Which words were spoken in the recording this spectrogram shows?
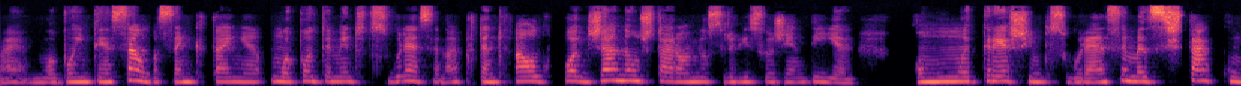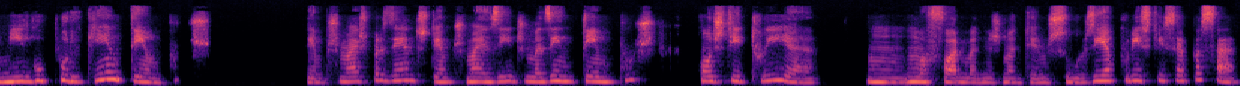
é, uma boa intenção ou sem que tenha um apontamento de segurança, não é? Portanto, algo pode já não estar ao meu serviço hoje em dia como um acréscimo de segurança, mas está comigo porque em tempos tempos mais presentes, tempos mais idos, mas em tempos constituía um, uma forma de nos mantermos seguros e é por isso que isso é passado.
